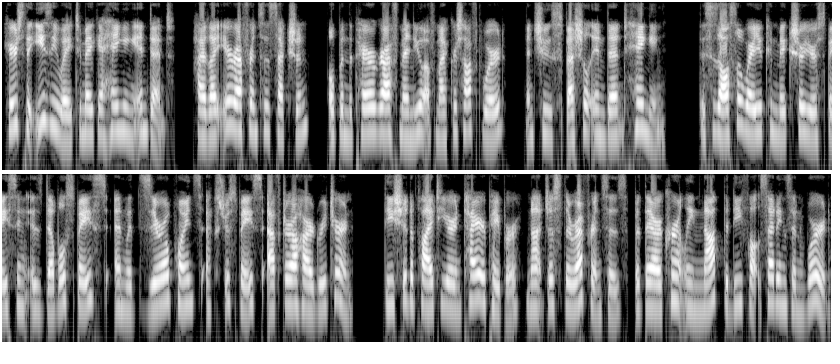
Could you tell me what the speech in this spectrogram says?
Here's the easy way to make a hanging indent. Highlight your References section, open the Paragraph menu of Microsoft Word, and choose Special Indent Hanging. This is also where you can make sure your spacing is double spaced and with zero points extra space after a hard return. These should apply to your entire paper, not just the references, but they are currently not the default settings in Word,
